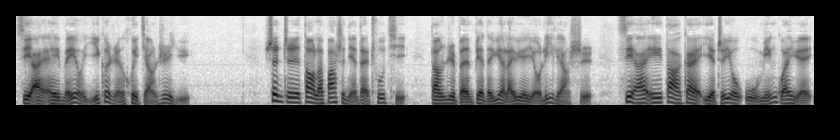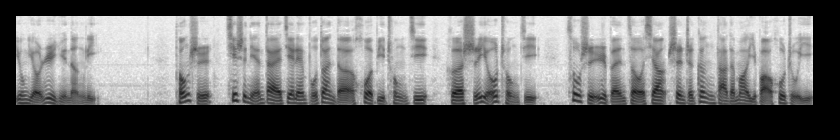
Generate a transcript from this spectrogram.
CIA 没有一个人会讲日语。甚至到了八十年代初期，当日本变得越来越有力量时，CIA 大概也只有五名官员拥有日语能力。同时，七十年代接连不断的货币冲击和石油冲击。促使日本走向甚至更大的贸易保护主义。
